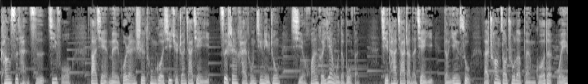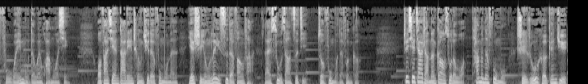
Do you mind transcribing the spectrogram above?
康斯坦茨·基佛发现，美国人是通过吸取专家建议、自身孩童经历中喜欢和厌恶的部分、其他家长的建议等因素，来创造出了本国的为父为母的文化模型。我发现大连城区的父母们也使用类似的方法来塑造自己做父母的风格。这些家长们告诉了我，他们的父母是如何根据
